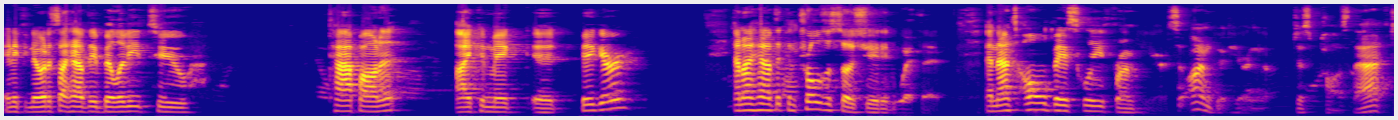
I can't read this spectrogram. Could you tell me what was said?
And if you notice, I have the ability to tap on it. I can make it bigger. And I have the controls associated with it. And that's all basically from here. So I'm good here. I'm going to just pause that.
